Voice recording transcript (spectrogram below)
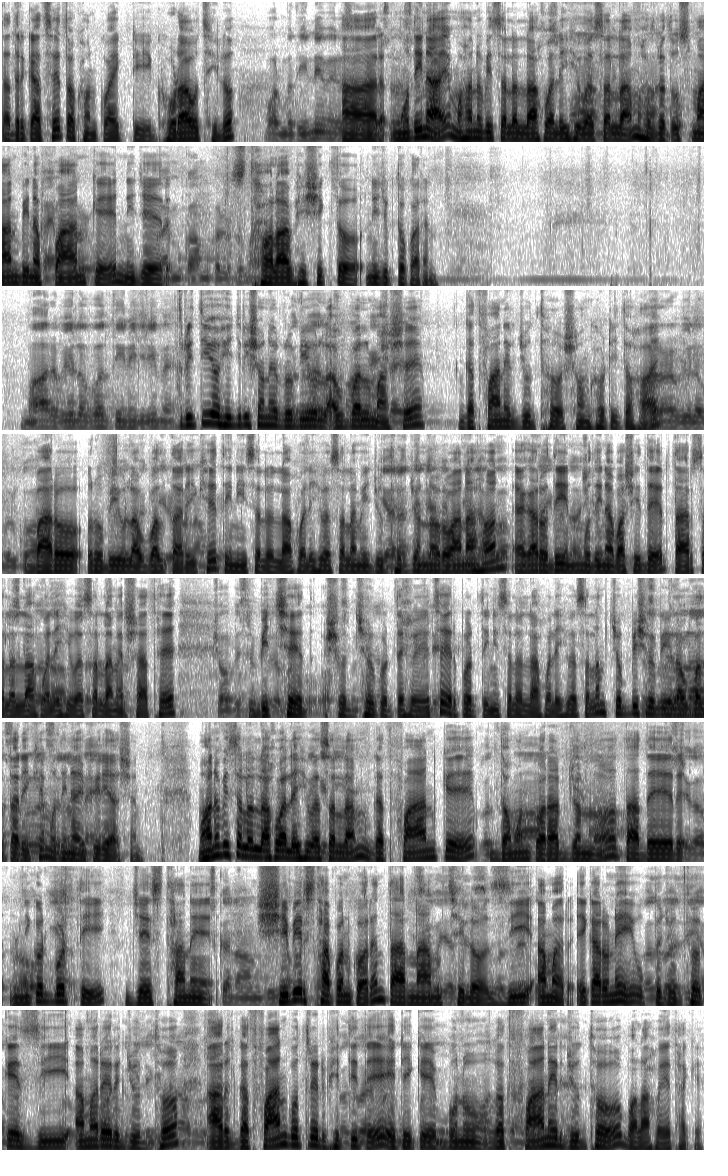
তাদের কাছে তখন কয়েকটি ঘোড়াও ছিল আর মদিনায় মহানবী সাল্লাহ আলহি ওয়াসাল্লাম হজরত উসমান বিন আফানকে নিজের স্থলাভিষিক্ত নিযুক্ত করেন। তৃতীয় হিজরি সনের রবিউল আউ্বাল মাসে গাতফানের যুদ্ধ সংঘটিত হয়। বারো রবিউল আউ্বাল তারিখে তিনি সাল্লাহ আলহিউসাল্লাম এই যুদ্ধের জন্য রওয়ানা হন। এগারো দিন মদিনাবাসীদের তার সাল্লাহ আলহিউসাল্লামের সাথে বিচ্ছেদ সহ্য করতে হয়েছে। এরপর তিনি সাল্লাহ আলহিউসাল্লাম চব্বিশ রবিউল আউ্বাল তারিখে মদিনায় ফিরে আসেন। মহানবী সাল্লাহ আলহিউসাল্লাম গতফানকে দমন করার জন্য তাদের নিকটবর্তী যে স্থানে শিবির স্থাপন করেন, তার নাম ছিল জি আমর। এ কারণেই উক্ত যুদ্ধকে জি আমরের যুদ্ধ আর গতফান গোত্রের ভিত্তিতে এটিকে বনু গতফানের যুদ্ধ বলা হয়ে থাকে।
